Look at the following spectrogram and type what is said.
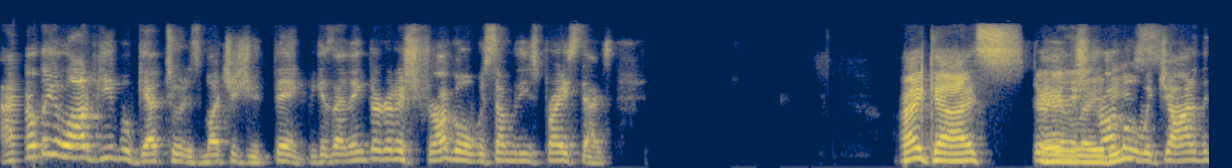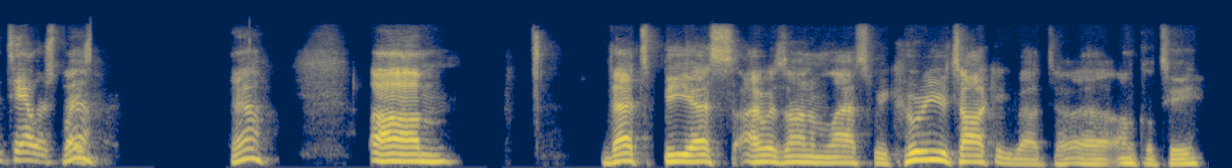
I don't think a lot of people get to it as much as you think because I think they're going to struggle with some of these price tags. All right, guys. They're going to struggle with Jonathan Taylor's price. Yeah. yeah. Um, that's BS. I was on him last week. Who are you talking about, uh, Uncle T?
